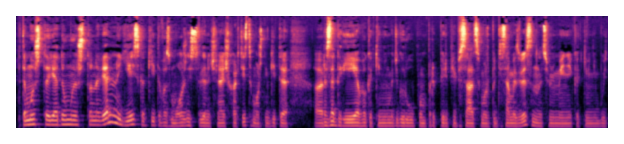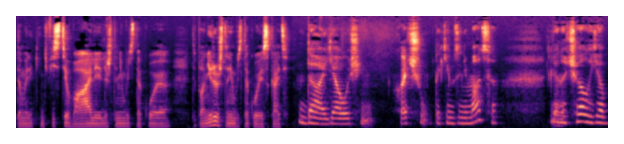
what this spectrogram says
Потому что я думаю, что, наверное, есть какие-то возможности для начинающих артистов, может, какие-то э, разогревы каким-нибудь группам переписаться, может быть, не самое известное, но, тем не менее, каким-нибудь там или какие-нибудь фестивали или что-нибудь такое. Ты планируешь что-нибудь такое искать? Да, я очень хочу таким заниматься. Для начала я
